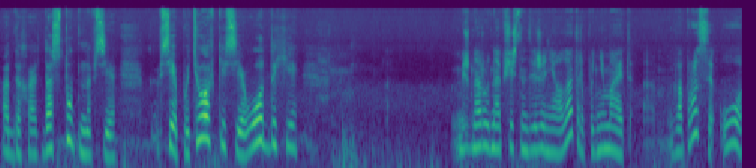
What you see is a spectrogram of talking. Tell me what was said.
отдыхать. Доступно все. Все путевки, все отдыхи. Международное общественное движение «АЛЛАТРА» поднимает э, вопросы о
